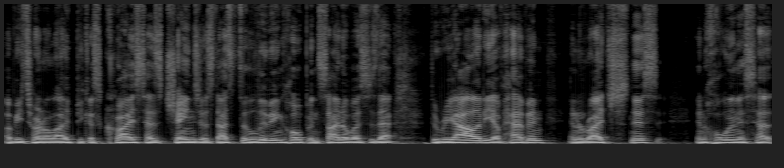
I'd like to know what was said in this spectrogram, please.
of eternal life because Christ has changed us. That's the living hope inside of us is that the reality of heaven and righteousness and holiness ha-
